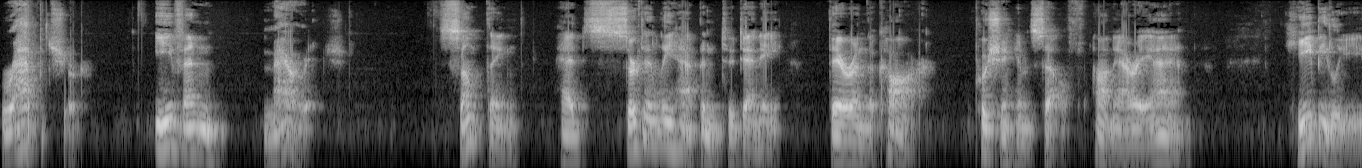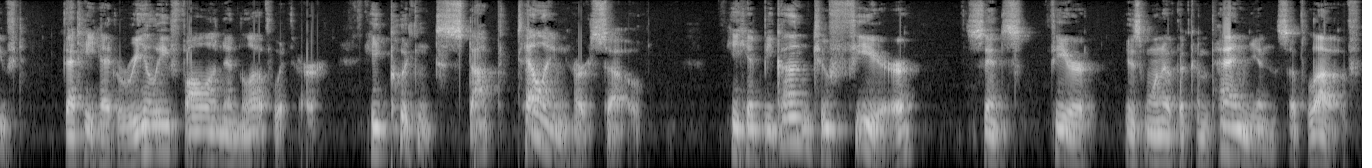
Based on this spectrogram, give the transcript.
rapture, even marriage. Something had certainly happened to Denny there in the car, pushing himself on Ariane. He believed that he had really fallen in love with her. He couldn't stop telling her so. He had begun to fear, since fear is one of the companions of love,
